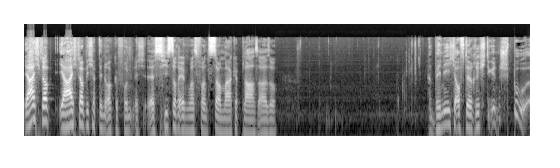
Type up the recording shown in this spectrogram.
ja, ich glaube, ja, ich glaube, ich habe den Ort gefunden. Ich, es hieß doch irgendwas von Star Market Plaza, also bin ich auf der richtigen Spur.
